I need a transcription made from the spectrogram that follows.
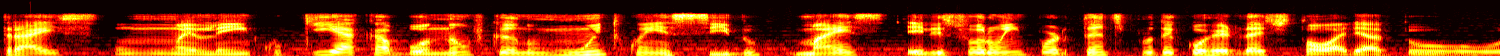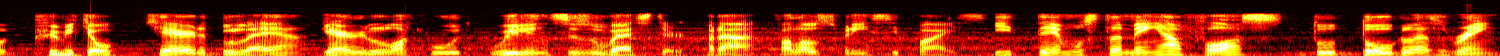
traz um elenco que acabou não ficando muito conhecido, mas eles foram importantes pro decorrer da história do filme, que é o Care do Lea, Gary Lockwood, William Sylvester, para falar os principais. E temos também a voz do Douglas Rain,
